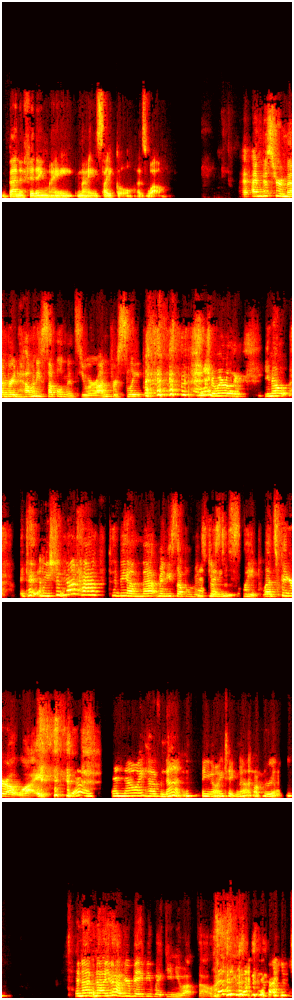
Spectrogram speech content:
benefiting my my cycle as well. I'm just remembering how many supplements you were on for sleep. and we were like, you know, we should not have to be on that many supplements just to sleep. Let's figure out why. yes. And now I have none. You know, I take none, really. And now you have your baby waking you up, though. exactly right.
